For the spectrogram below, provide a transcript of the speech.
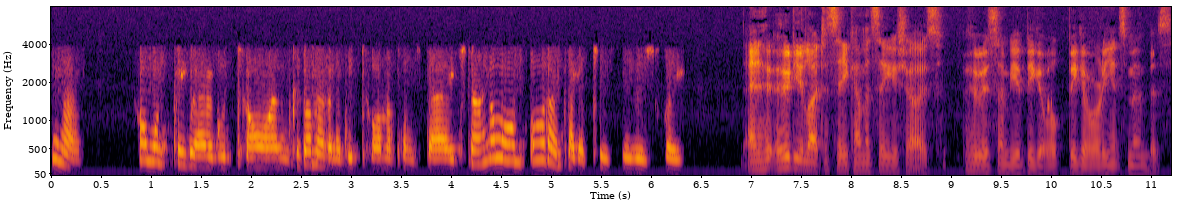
you know, I want people to have a good time because I'm having a good time up on stage. So I'm, I'm, I don't take it too seriously. And who, who do you like to see come and see your shows? Who are some of your bigger bigger audience members?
